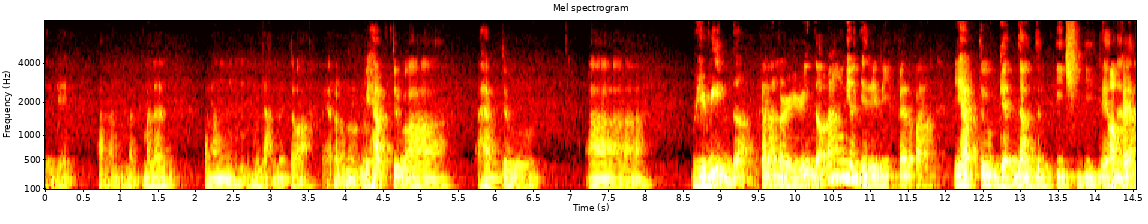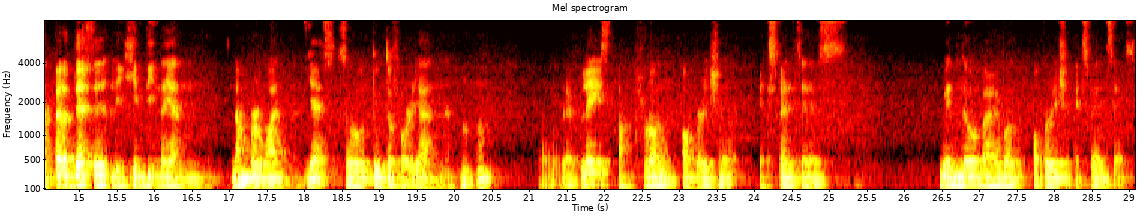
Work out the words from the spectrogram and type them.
Sige. Parang ma- malal parang madami to ah. Pero Mhm. we have to uh I have to uh Reread. Uh, Parang- ba reread? Uh? parang yun i-read pero parang you have to get down to each detail Okay. na lang. Pero definitely hindi na yan number one. Yes. So 2 to 4 yan. Mm-mm. So, replace upfront operational expenses with low variable operation expenses.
